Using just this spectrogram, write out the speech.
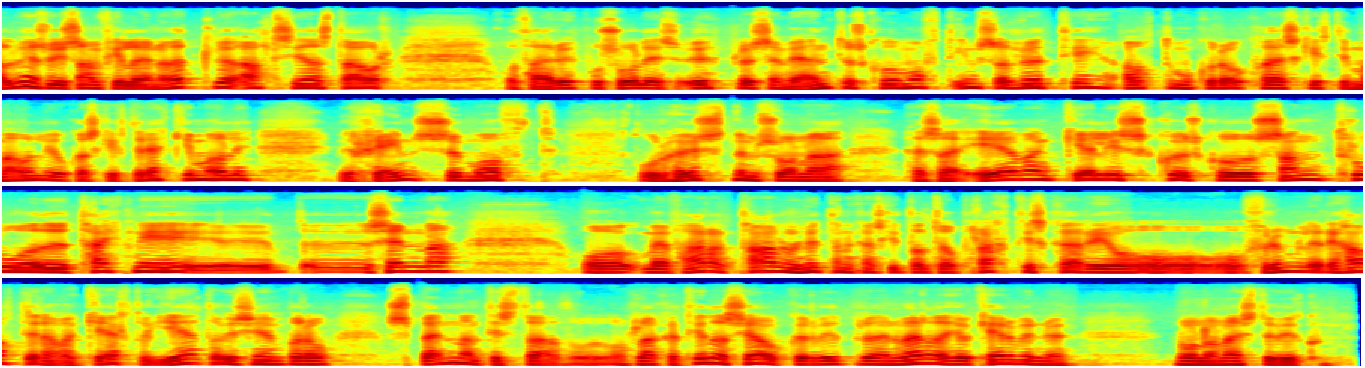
alveg eins og í samfélaginu öllu, allt síðast ár. Og það er upp úr svoleiðis upplaust sem við endur skoðum oft ímsa hluti, áttum okkur á hvað skiptir máli og hvað skiptir ekki máli. Við reynsum oft úr hausnum svona þessa evangelísku sko sandtrúaðu tækni uh, sinna. Og með fara að tala um hlutana kannski alltaf praktískari og, og, og frumleiri háttir hafa gert. Og ég held að við séum bara á spennandi stað og, og hlaka til að sjá hver viðbröðin verða hjá kerfinu núna næstu vikum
